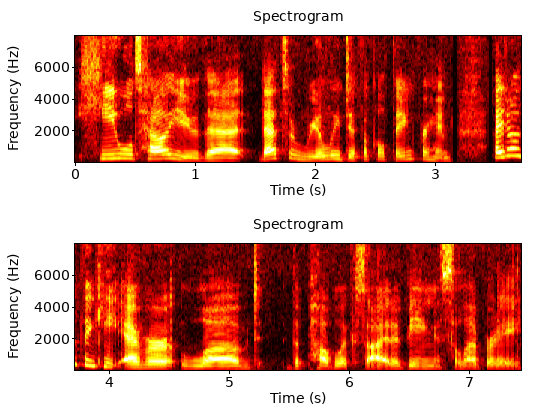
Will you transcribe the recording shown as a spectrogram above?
He will tell you that that's a really difficult thing for him. I don't think he ever loved the public side of being a celebrity.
